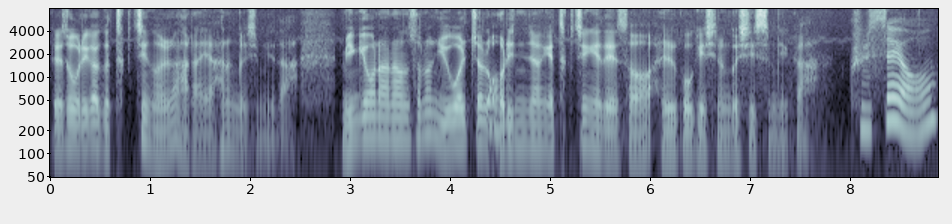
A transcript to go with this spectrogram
그래서 우리가 그 특징을 알아야 하는 것입니다. 민경원 아나운서는 6월절 어린 양의 특징에 대해서 알고 계시는 것이 있습니까? 글쎄요.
